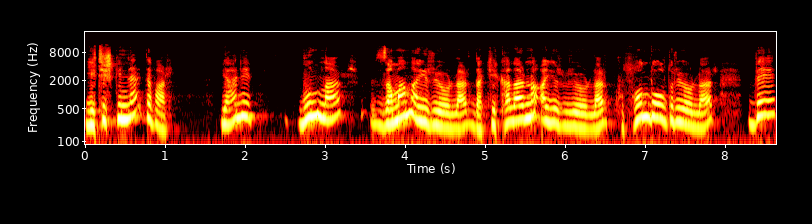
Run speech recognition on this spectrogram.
yetişkinler de var. Yani bunlar zaman ayırıyorlar, dakikalarını ayırıyorlar, kupon dolduruyorlar ve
